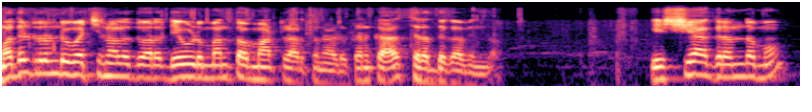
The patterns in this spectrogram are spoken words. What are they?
మొదటి రెండు వచనాల ద్వారా దేవుడు మనతో మాట్లాడుతున్నాడు. కనుక శ్రద్ధగా విందాం. యష్యా గ్రంథము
